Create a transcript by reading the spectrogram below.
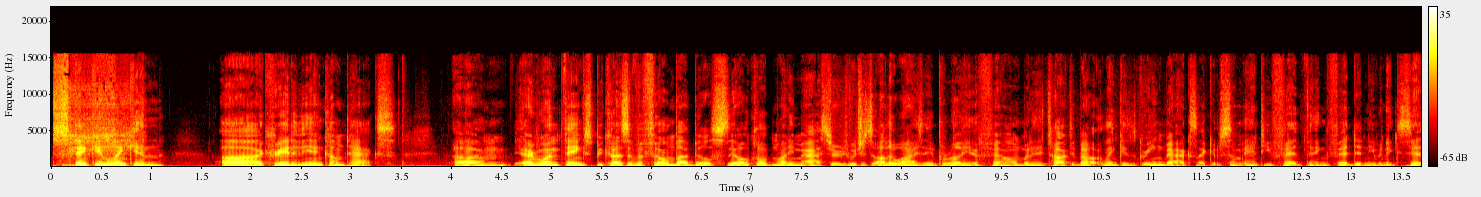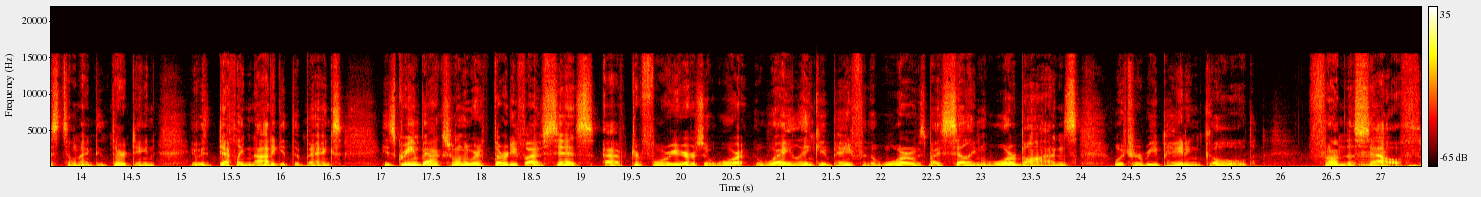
Stinking Lincoln uh, created the income tax. Um, everyone thinks because of a film by Bill Still called Money Masters, which is otherwise a brilliant film, but they talked about Lincoln's greenbacks like it was some anti-Fed thing. The Fed didn't even exist till 1913. It was definitely not to get the banks. His greenbacks were only worth 35 cents after four years of war. The way Lincoln paid for the war was by selling war bonds, which were repaid in gold from the mm-hmm. South.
